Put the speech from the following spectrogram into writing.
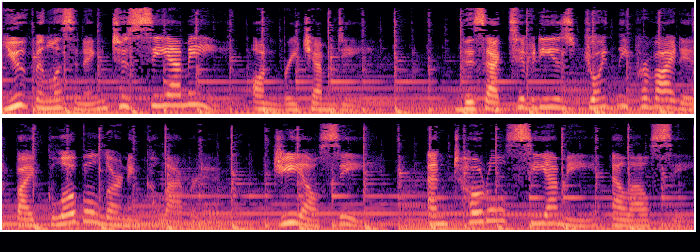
You've been listening to CME on ReachMD. This activity is jointly provided by Global Learning Collaborative, GLC, and Total CME LLC,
